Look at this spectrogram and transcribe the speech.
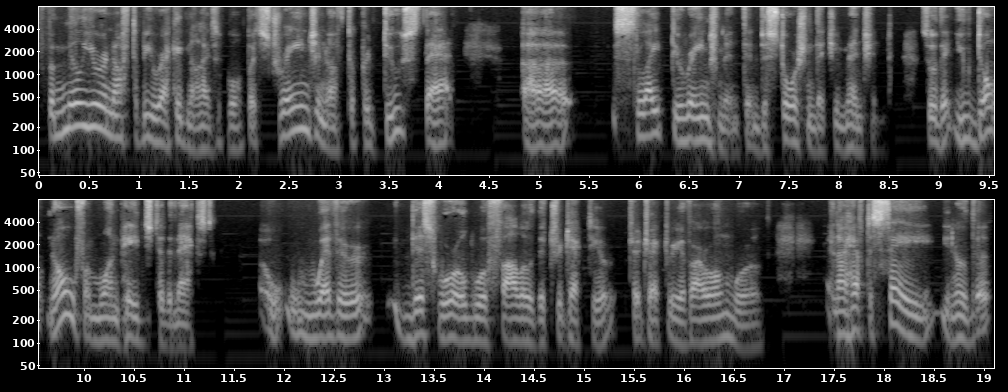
familiar enough to be recognizable, but strange enough to produce that uh, slight derangement and distortion that you mentioned, so that you don't know from one page to the next uh, whether this world will follow the trajectory trajectory of our own world. And I have to say, you know, the,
